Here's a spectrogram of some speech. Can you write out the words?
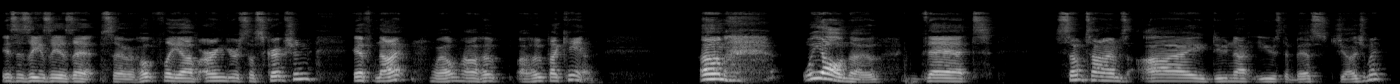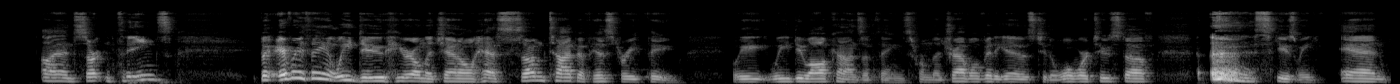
It's as easy as that. So hopefully I've earned your subscription. If not, well, I hope I hope I can. Um, we all know that sometimes I do not use the best judgment on certain things. But everything that we do here on the channel has some type of history theme. We we do all kinds of things, from the travel videos to the World War II stuff, excuse me, and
